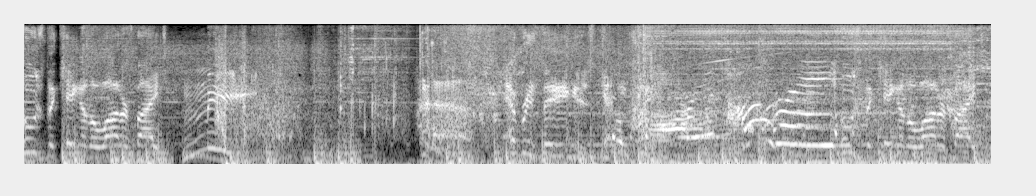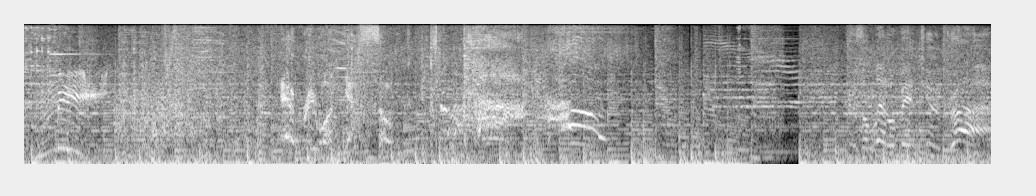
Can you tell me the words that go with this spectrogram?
Who's the king of the water fight? Me. Everything is getting Hungry! Who's the king of the water fight? Me. Everyone gets soaked. There's a little bit too dry.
